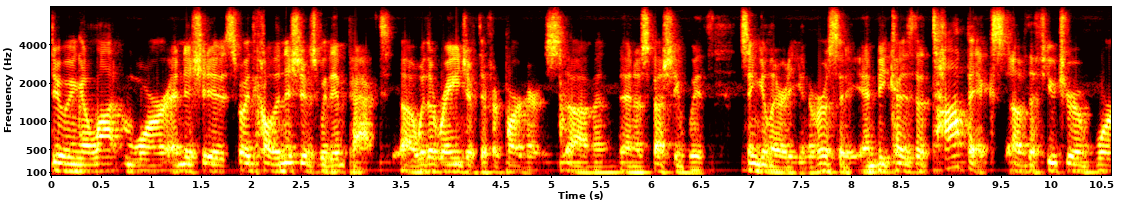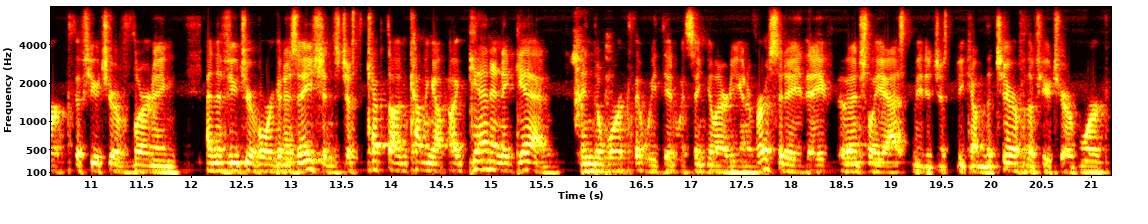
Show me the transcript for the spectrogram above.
doing a lot more initiatives, what they call initiatives with impact, uh, with a range of different partners, um, and, and especially with Singularity University. And because the topics of the future of work, the future of learning, and the future of organizations just kept on coming up again and again in the work that we did with Singularity University, they eventually asked me to just become the chair for the future of work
